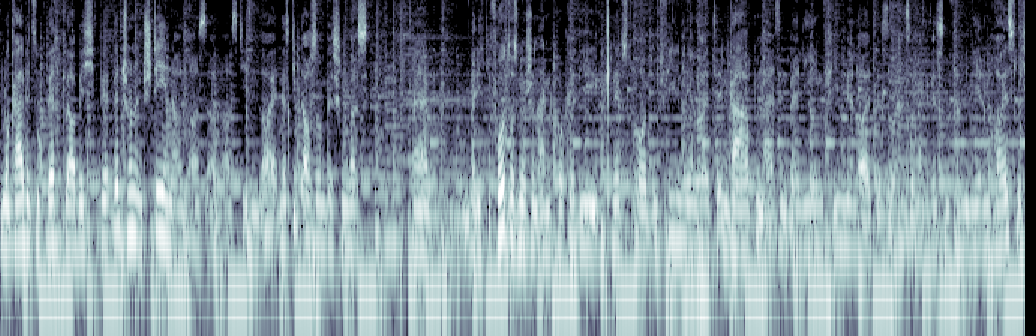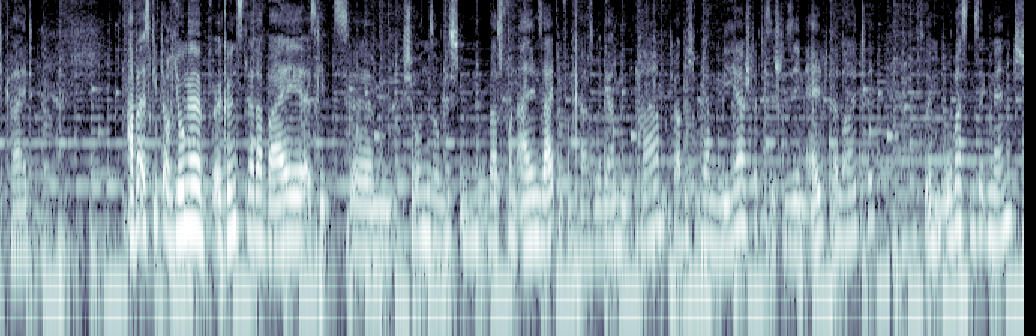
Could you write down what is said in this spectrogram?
Lokalbezug wird, glaube ich, wird, wird, schon entstehen aus, aus, aus diesen Leuten. Es gibt auch so ein bisschen was, äh, wenn ich die Fotos nur schon angucke, die geknipst wurden, viel mehr Leute im Garten als in Berlin, viel mehr Leute so in so einer gewissen familiären Häuslichkeit. Aber es gibt auch junge Künstler dabei. Es gibt ähm, schon so ein bisschen was von allen Seiten von Karlsruhe. Wir haben ein paar, glaube ich, wir haben mehr statistisch gesehen ältere Leute, so im obersten Segment.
